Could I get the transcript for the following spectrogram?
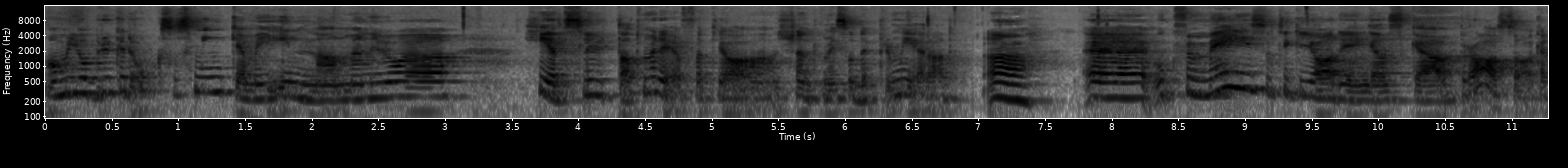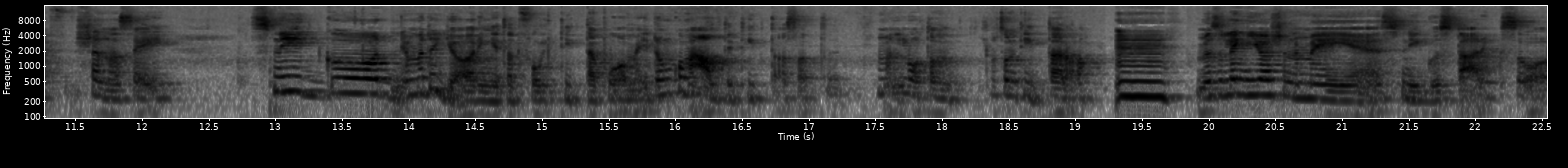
ja, men jag brukade också sminka mig innan, men nu har jag helt slutat med det för att jag känt mig så deprimerad. Eh, och för mig så tycker jag det är en ganska bra sak att känna sig snygg och ja, men det gör inget att folk tittar på mig. De kommer alltid titta så att men låt, dem, låt dem titta då. Mm. Men så länge jag känner mig eh, snygg och stark så,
